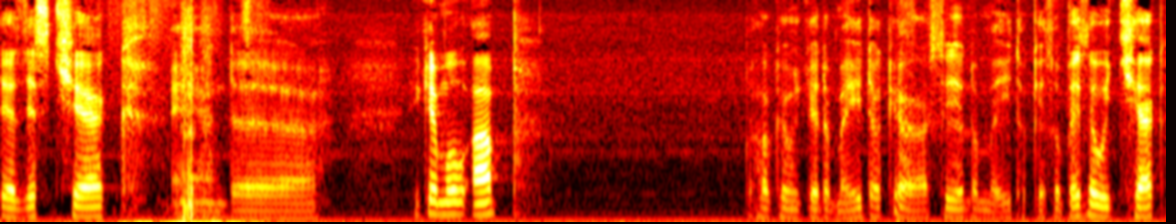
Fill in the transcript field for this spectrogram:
There's this check, and uh, you can move up. How can we get a mate? Okay I see the mate. Okay so basically we check.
